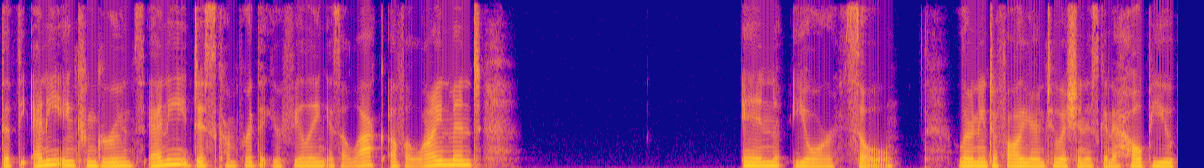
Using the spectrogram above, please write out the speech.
that the any incongruence, any discomfort that you're feeling is a lack of alignment in your soul. Learning to follow your intuition is going to help you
